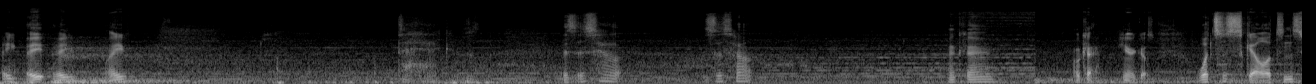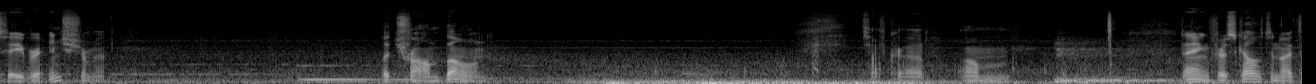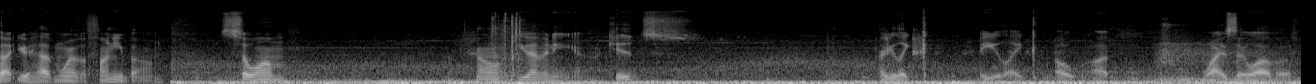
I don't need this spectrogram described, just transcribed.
Hey, hey, hey, hey. The heck? Is this how... Is this how... Okay. Okay, here it goes. What's a skeleton's favorite instrument? A trombone. Tough crowd. Um... Dang, for a skeleton, I thought you have more of a funny bone. So, um... How... Do you have any uh, kids? Are you like... Are you like... Oh, uh... Why is there lava?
